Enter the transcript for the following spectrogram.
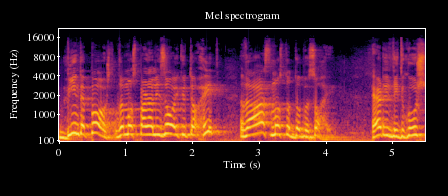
binte poshtë dhe mos paralizohej ky tauhid dhe as mos të dobësohej. Erdhi dikush,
